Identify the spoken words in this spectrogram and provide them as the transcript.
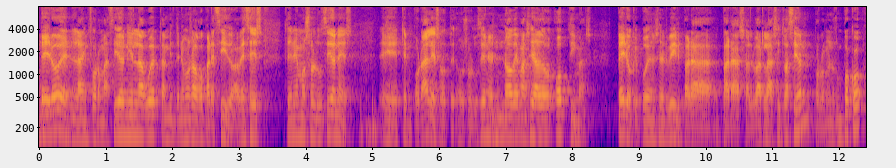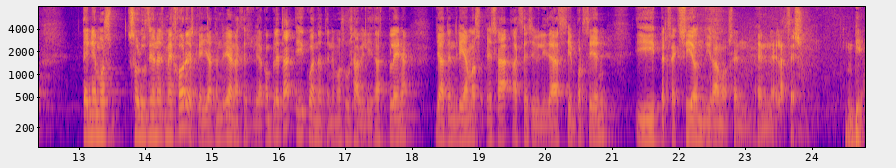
pero en la información y en la web también tenemos algo parecido. A veces tenemos soluciones eh, temporales o, te- o soluciones no demasiado óptimas pero que pueden servir para, para salvar la situación, por lo menos un poco. Tenemos soluciones mejores que ya tendrían accesibilidad completa y cuando tenemos usabilidad plena ya tendríamos esa accesibilidad 100% y perfección, digamos, en, en el acceso. Bien.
